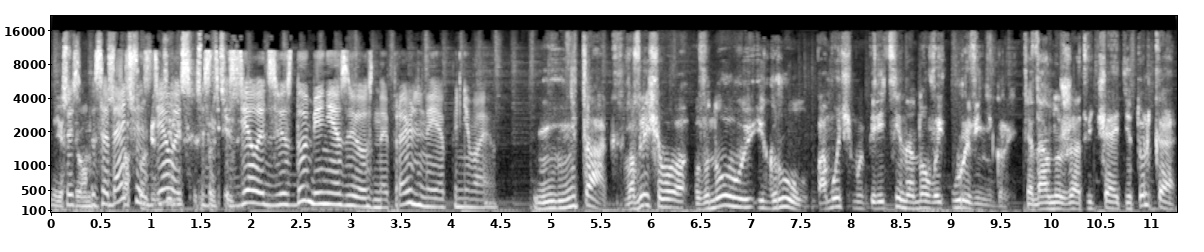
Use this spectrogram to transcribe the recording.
если То он есть задача способен сделать, сделать звезду менее звездной, правильно я понимаю? Не так. Вовлечь его в новую игру, помочь ему перейти на новый уровень игры, когда он уже отвечает не только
